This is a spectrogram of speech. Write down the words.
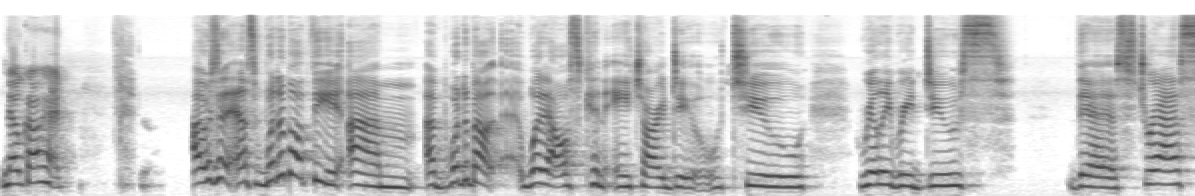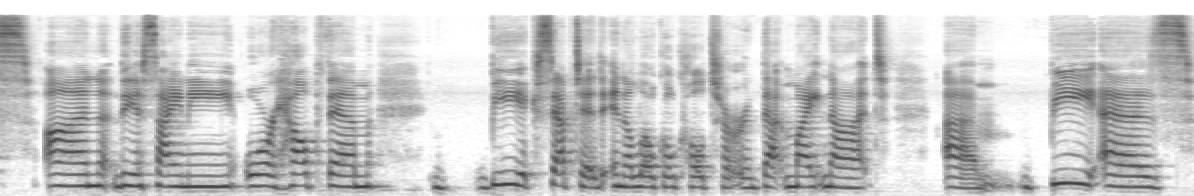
No, go ahead. I was going to ask, what about the um, uh, what about what else can HR do to really reduce the stress on the assignee or help them be accepted in a local culture that might not um, be as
